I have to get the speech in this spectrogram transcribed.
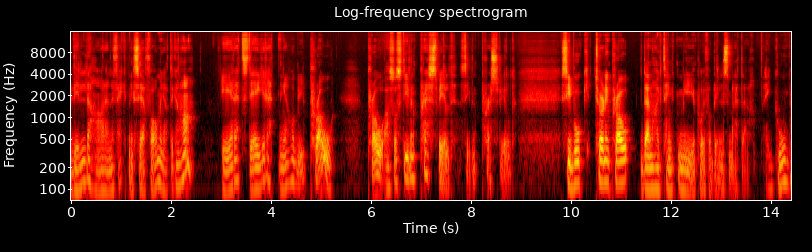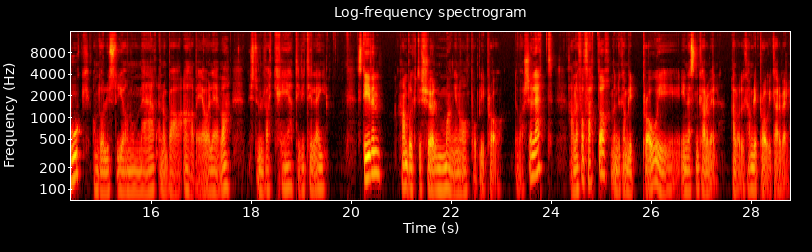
Vil det ha den effekten jeg ser for meg at det kan ha? Er det et steg i retning av å bli pro? Pro, altså Steven Pressfield. Steven Pressfield. Si bok Turning Pro, den har jeg tenkt mye på i forbindelse med dette. her. En god bok om du har lyst til å gjøre noe mer enn å bare arbeide og leve, hvis du vil være kreativ i tillegg. Steven han brukte sjøl mange år på å bli pro. Det var ikke lett. Han er forfatter, men du kan bli pro i, i nesten hva du vil. Eller du kan bli pro i hva du vil.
